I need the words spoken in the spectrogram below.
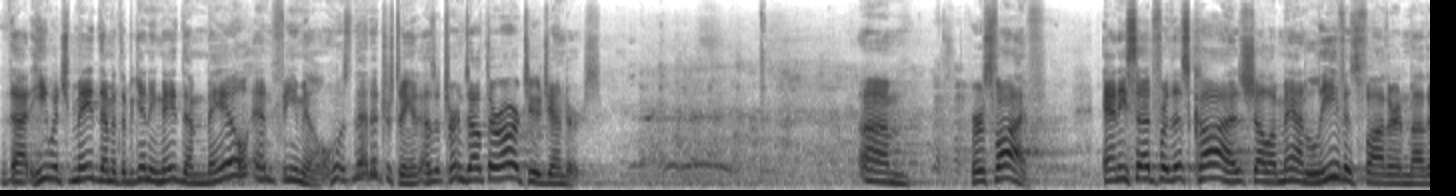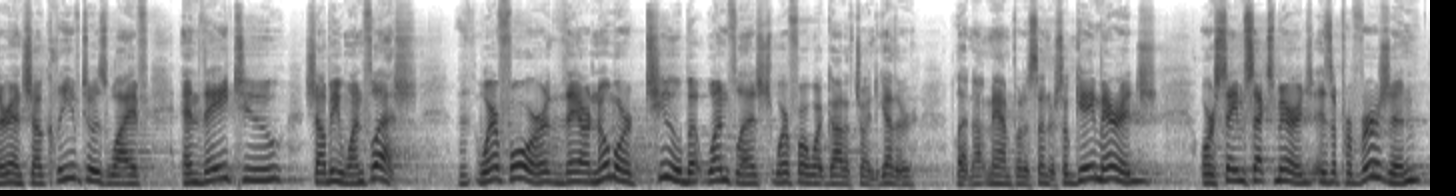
That he which made them at the beginning made them male and female. Isn't that interesting? As it turns out, there are two genders. Um, verse 5 And he said, For this cause shall a man leave his father and mother and shall cleave to his wife, and they two shall be one flesh. Wherefore they are no more two, but one flesh. Wherefore what God hath joined together, let not man put asunder. So gay marriage or same sex marriage is a perversion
